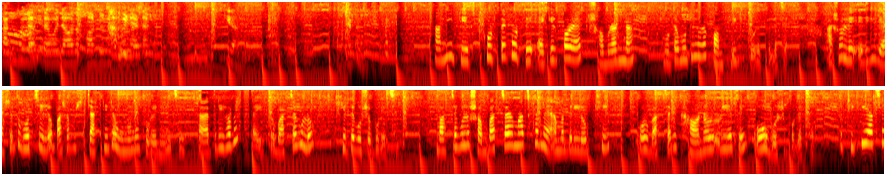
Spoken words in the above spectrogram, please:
কাজু চলে যাওয়া খাওয়ার জন্য আমি টেস্ট করতে করতে একের পর এক সব রান্না মোটামুটি ওরা কমপ্লিট করে ফেলেছে। আসলে এদিকে গ্যাসে তো হচ্ছিল পাশাপাশি চাটনিটা উনুনে করে নিয়েছে। তাড়াতাড়ি হবে তাই তো বাচ্চাগুলো খেতে বসে পড়েছে। বাচ্চাগুলো সব বাচ্চার মাঝখানে আমাদের লক্ষ্মী ওর বাচ্চাকে খাওয়ানোর ইয়েতে ও বসে পড়েছে। ঠিকই আছে,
